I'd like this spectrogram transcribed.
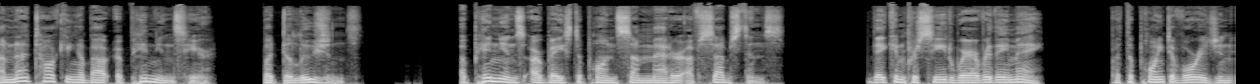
I'm not talking about opinions here, but delusions. Opinions are based upon some matter of substance. They can proceed wherever they may, but the point of origin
